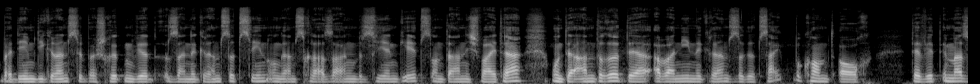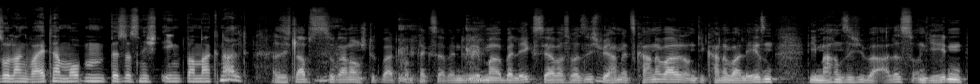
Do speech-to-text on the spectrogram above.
bei dem die Grenze überschritten wird, seine Grenze ziehen und ganz klar sagen, bis hierhin geht's und da nicht weiter. Und der andere, der aber nie eine Grenze gezeigt bekommt, auch, der wird immer so lange weiter mobben, bis es nicht irgendwann mal knallt. Also ich glaube, es ist sogar noch ein Stück weit komplexer. Wenn du dir mal überlegst, ja, was weiß ich, wir haben jetzt Karneval und die Karnevalesen, die machen sich über alles und jeden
